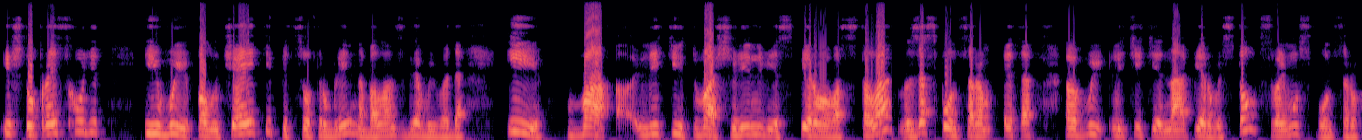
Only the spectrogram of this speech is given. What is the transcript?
И что происходит? И вы получаете 500 рублей на баланс для вывода. И ва, летит ваш реинвест первого стола за спонсором. Это э, вы летите на первый стол к своему спонсору.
